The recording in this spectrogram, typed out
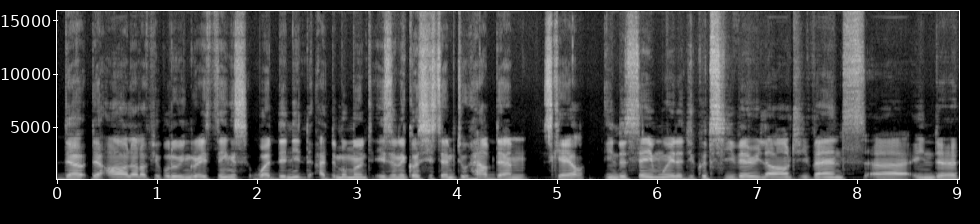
there, there are a lot of people doing great things. What they need at the moment is an ecosystem to help them scale in the same way that you could see very large events uh, in the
